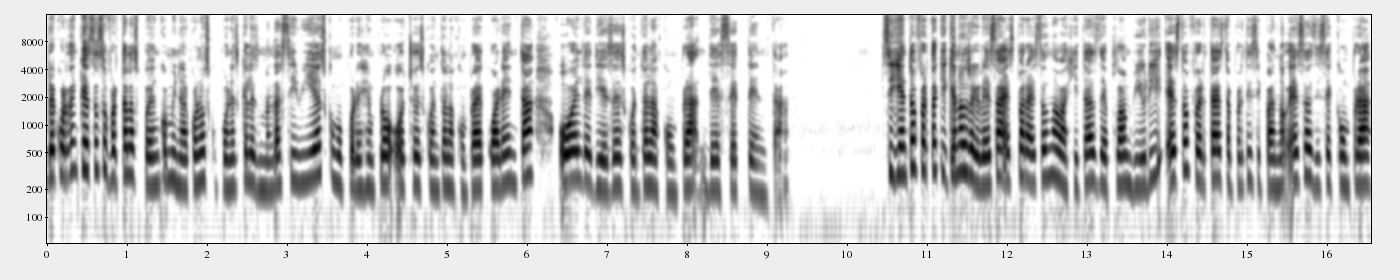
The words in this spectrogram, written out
Recuerden que estas ofertas las pueden combinar con los cupones que les manda CVS, como por ejemplo 8 de descuento en la compra de 40 o el de 10 de descuento en la compra de 70. Siguiente oferta aquí que nos regresa es para estas navajitas de Plum Beauty. Esta oferta está participando, esas dice compra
